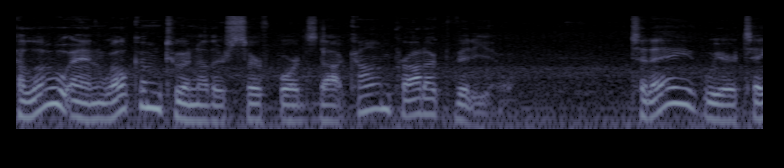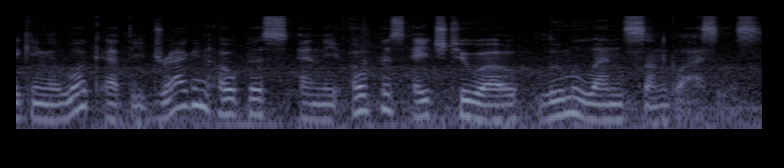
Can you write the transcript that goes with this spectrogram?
Hello and welcome to another Surfboards.com product video. Today we are taking a look at the Dragon Opus and the Opus H2O LumaLens sunglasses.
